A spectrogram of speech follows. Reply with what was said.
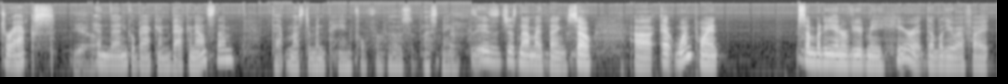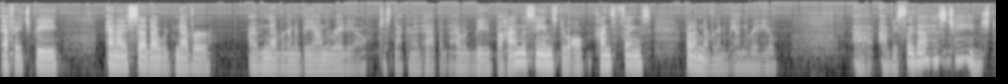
tracks Yeah. and then go back and back announce them. That must have been painful for those listening. It's just not my thing. So, uh, at one point, somebody interviewed me here at WFI FHB, and I said I would never, I was never going to be on the radio. Just not going to happen. I would be behind the scenes, do all kinds of things, but I'm never going to be on the radio. Uh, obviously, that has changed.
